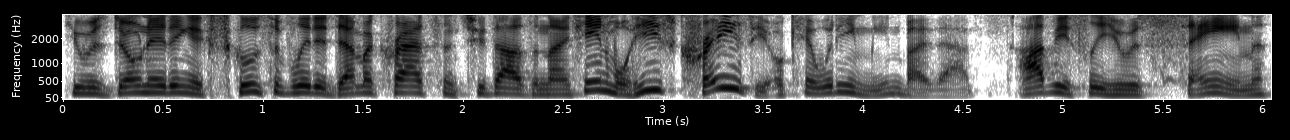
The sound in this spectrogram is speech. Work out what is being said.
He was donating exclusively to Democrats since 2019. Well, he's crazy. Okay, what do you mean by that? Obviously, he was sane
